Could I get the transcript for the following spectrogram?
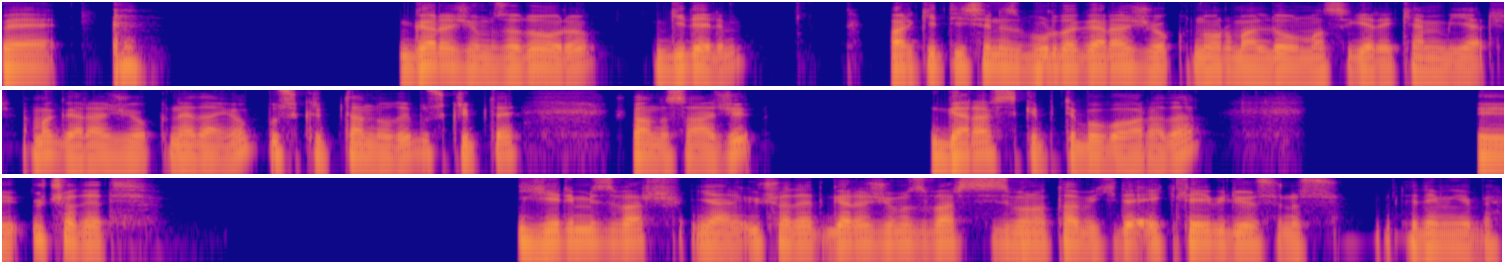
Ve garajımıza doğru gidelim. Fark ettiyseniz burada garaj yok. Normalde olması gereken bir yer. Ama garaj yok. Neden yok? Bu script'ten dolayı. Bu script'te şu anda sadece garaj script'i bu bu arada. 3 adet yerimiz var. Yani 3 adet garajımız var. Siz buna tabii ki de ekleyebiliyorsunuz. Dediğim gibi.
